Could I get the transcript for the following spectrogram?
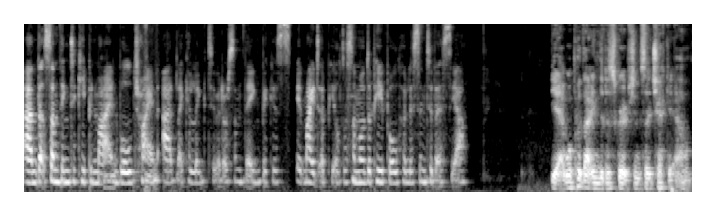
um, that's something to keep in mind. We'll try and add like a link to it or something because it might appeal to some of the people who listen to this. Yeah. Yeah, we'll put that in the description, so check it out.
